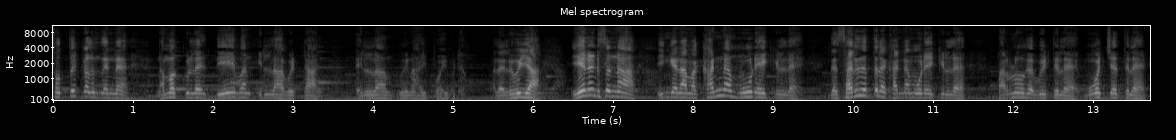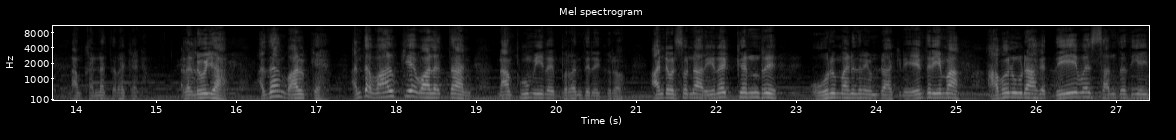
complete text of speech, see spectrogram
சொத்துக்கள் இருந்தென்ன நமக்குள்ள தேவன் இல்லாவிட்டால் எல்லாம் வீணாய் போய்விடும். அல்ல லூயா ஏனென்று சொன்னா இங்க நாம கண்ணை மூடைக்குள்ள இந்த சரிதத்துல கண்ணை மூடைக்குள்ள பரலோக வீட்டுல மோட்சத்துல நாம் கண்ணை திறக்கணும். அல்ல லூயா அதான் வாழ்க்கை. அந்த வாழ்க்கையை வாழத்தான் நாம் பூமியில பிறந்திருக்கிறோம். ஆண்டவர் சொன்னார் எனக்கென்று ஒரு மனிதனை உண்டாக்கினேன். ஏன் தெரியுமா? அவனூடாக தேவ சந்ததியை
